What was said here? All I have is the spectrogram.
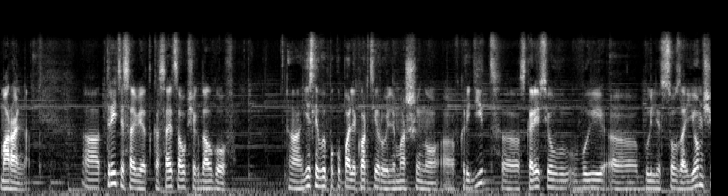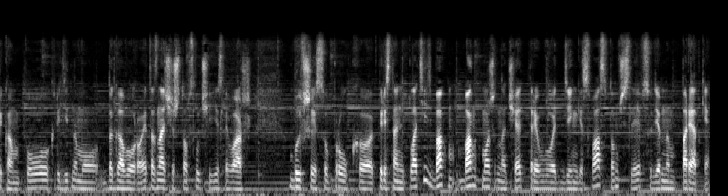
морально. Третий совет касается общих долгов. Если вы покупали квартиру или машину в кредит, скорее всего вы были созаемщиком по кредитному договору. Это значит, что в случае, если ваш бывший супруг перестанет платить, банк, банк может начать требовать деньги с вас, в том числе и в судебном порядке.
